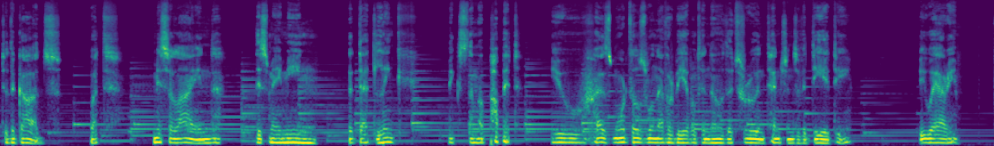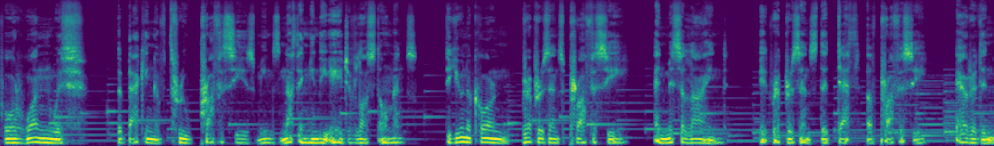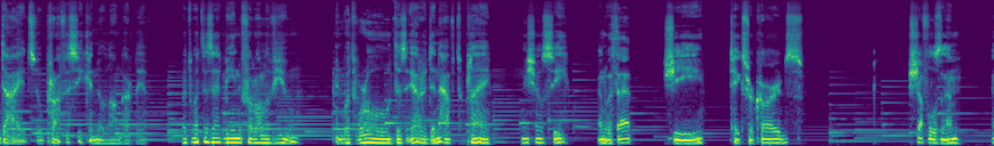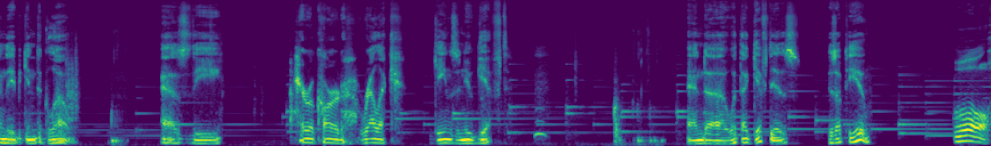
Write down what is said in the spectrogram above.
to the gods, but misaligned, this may mean that that link makes them a puppet. You, as mortals, will never be able to know the true intentions of a deity. Be wary, for one with the backing of true prophecies means nothing in the age of lost omens. The unicorn represents prophecy and misaligned. It represents the death of prophecy. Aroden died, so prophecy can no longer live. But what does that mean for all of you? And what role does Aroden have to play? We shall see. And with that, she takes her cards, shuffles them, and they begin to glow. As the harrow card relic gains a new gift. And uh, what that gift is, is up to you. Oh.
